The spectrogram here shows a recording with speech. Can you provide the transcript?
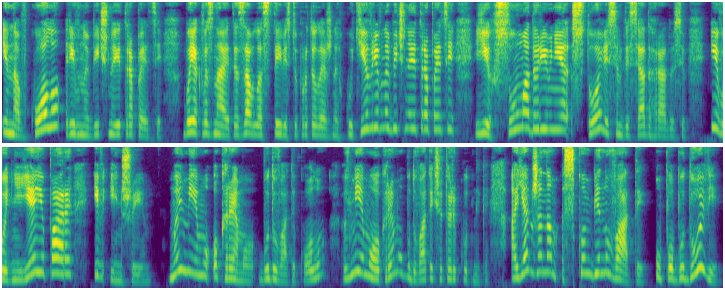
і навколо рівнобічної трапеції. Бо, як ви знаєте, за властивістю протилежних кутів рівнобічної трапеції їх сума дорівнює 180 градусів і в однієї пари, і в іншої. Ми вміємо окремо будувати коло, вміємо окремо будувати чотирикутники. А як же нам скомбінувати у побудові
